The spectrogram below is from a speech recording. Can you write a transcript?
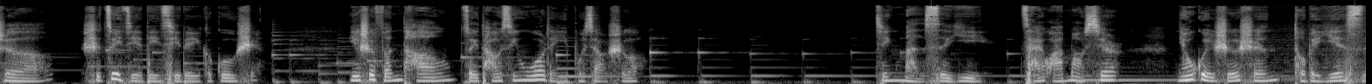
这是最接地气的一个故事，也是冯唐最掏心窝的一部小说。金满四溢，才华冒星儿，牛鬼蛇神都被噎死。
